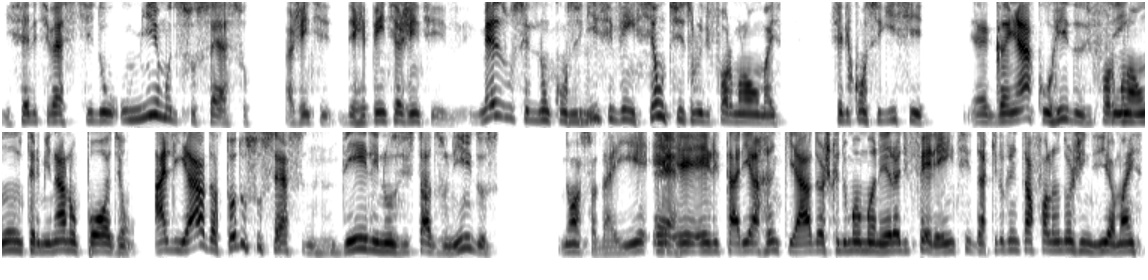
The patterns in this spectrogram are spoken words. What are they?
e se ele tivesse tido um mínimo de sucesso. A gente, de repente, a gente, mesmo se ele não conseguisse vencer um título de Fórmula 1, mas se ele conseguisse eh, ganhar corridas de Fórmula 1, terminar no pódio, aliado a todo o sucesso Uhum. dele nos Estados Unidos, nossa, daí É. ele estaria ranqueado, acho que de uma maneira diferente daquilo que a gente está falando hoje em dia, mas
